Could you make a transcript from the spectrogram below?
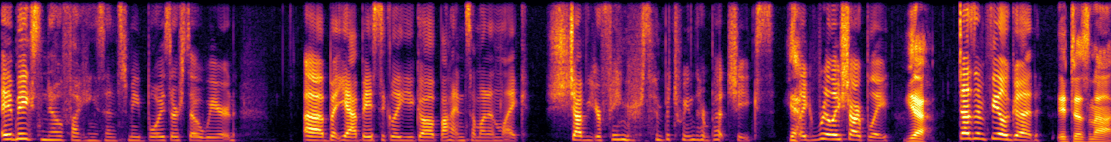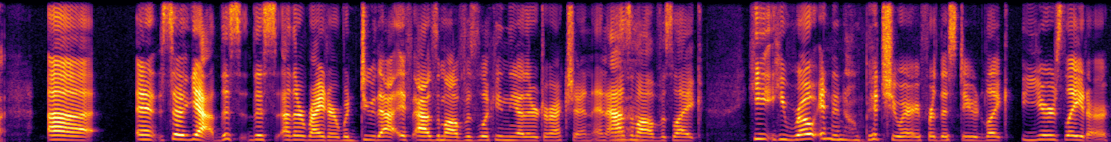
It makes no fucking sense to me. Boys are so weird. Uh, but yeah, basically you go up behind someone and like shove your fingers in between their butt cheeks, Yeah. like really sharply. Yeah. Doesn't feel good. It does not. Uh, and so yeah, this this other writer would do that if Asimov was looking the other direction, and Asimov was like, he he wrote in an obituary for this dude like years later,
